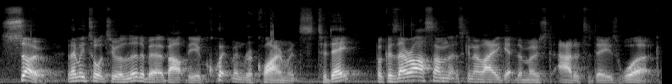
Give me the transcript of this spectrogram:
So let me talk to you a little bit about the equipment requirements today, because there are some that's going to allow you to get the most out of today's work.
